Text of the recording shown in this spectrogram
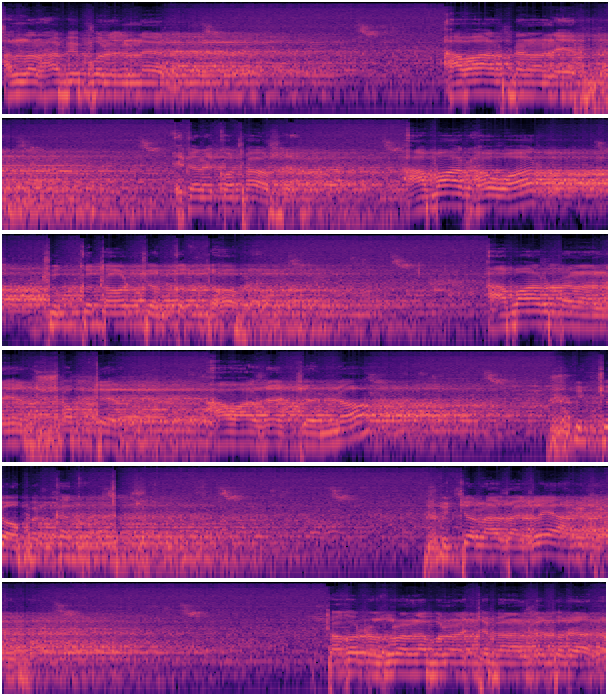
আল্লাহর হাবিব বললেন, আমার বেলালের এখানে কথা আছে। আমার হওয়ার যোগ্যতা অর্জন করতে হবে। আমার বেলালের শব্দের আওয়াজের জন্য সূর্য অপেক্ষা করতে। সূর্য না থাকলে আমি কী করব? তখন রসুল্লাহ বলে হচ্ছে বেড়ালকে ধরে আনো।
